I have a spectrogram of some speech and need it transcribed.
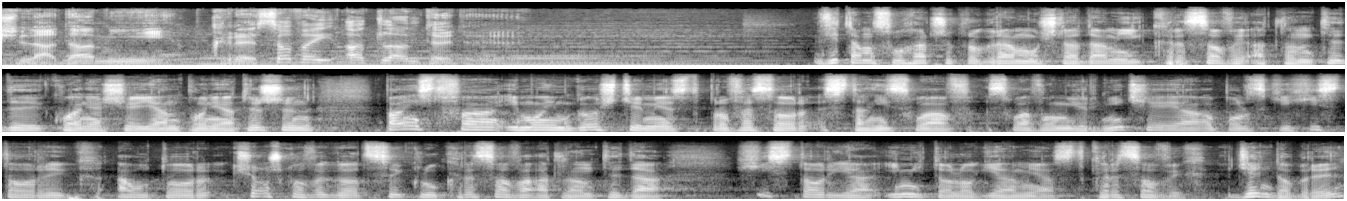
Śladami Kresowej Atlantydy. Witam słuchaczy programu Śladami Kresowej Atlantydy. Kłania się Jan Poniatyszyn. Państwa i moim gościem jest profesor Stanisław Sławomir Nicieja, opolski historyk, autor książkowego cyklu Kresowa Atlantyda Historia i mitologia miast kresowych. Dzień dobry.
